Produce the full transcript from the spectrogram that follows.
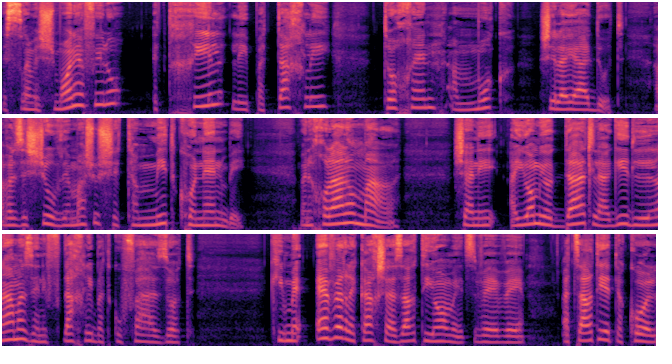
28 אפילו, התחיל להיפתח לי תוכן עמוק של היהדות. אבל זה שוב, זה משהו שתמיד כונן בי. ואני יכולה לומר שאני היום יודעת להגיד למה זה נפתח לי בתקופה הזאת. כי מעבר לכך שעזרתי אומץ ו- ועצרתי את הכל,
